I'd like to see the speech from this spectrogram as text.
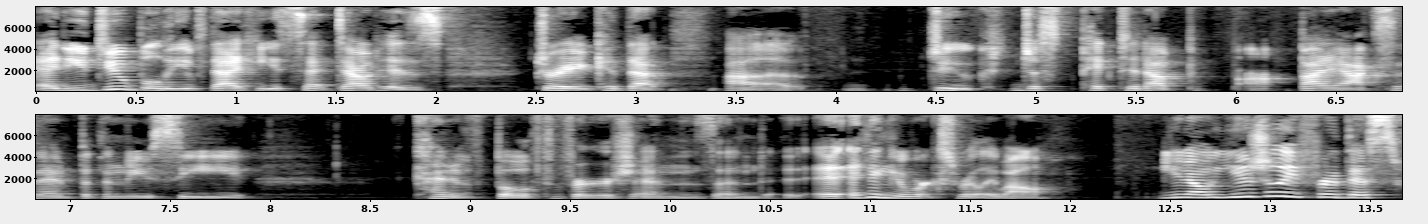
and you do believe that he set down his drink and that uh, Duke just picked it up by accident, but then you see kind of both versions, and I think it works really well. You know, usually for this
